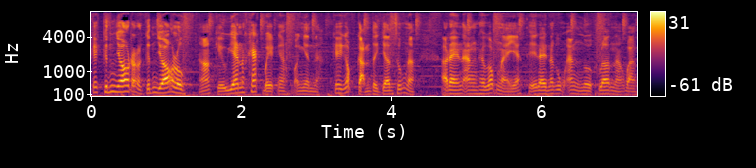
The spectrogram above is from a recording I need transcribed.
Cái kính gió rất là kính gió luôn. Đó kiểu dáng nó khác biệt nha. Bạn nhìn nè, cái góc cạnh từ trên xuống nè. Ở đây nó ăn theo góc này á, thì ở đây nó cũng ăn ngược lên nè các bạn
